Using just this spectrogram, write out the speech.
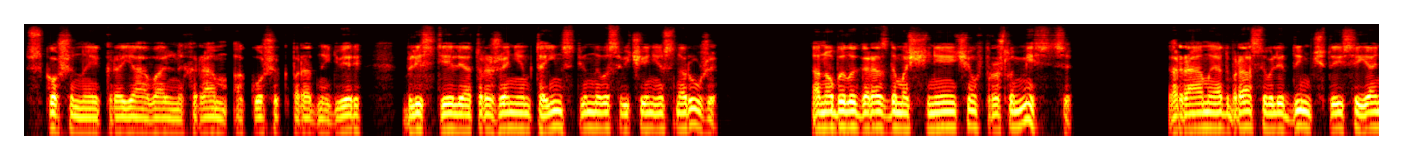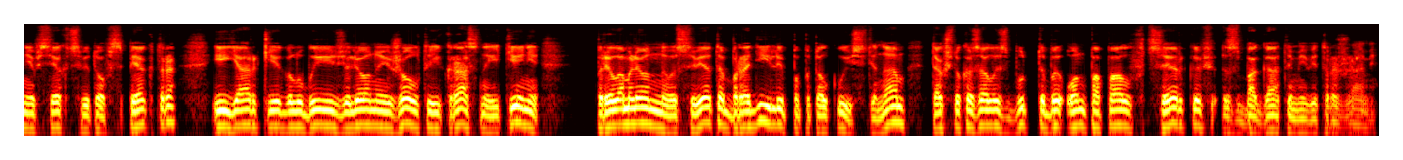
Скошенные края овальных рам окошек парадной двери блестели отражением таинственного свечения снаружи. Оно было гораздо мощнее, чем в прошлом месяце. Рамы отбрасывали дымчатое сияние всех цветов спектра, и яркие голубые, зеленые, желтые красные тени преломленного света бродили по потолку и стенам, так что казалось, будто бы он попал в церковь с богатыми витражами.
